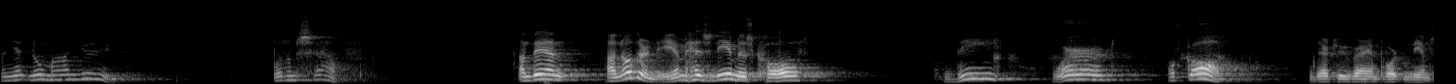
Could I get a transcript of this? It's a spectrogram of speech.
and yet no man knew but himself. And then another name, his name is called the Word of God. And they're two very important names,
